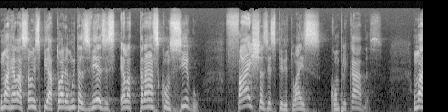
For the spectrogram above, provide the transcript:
Uma relação expiatória, muitas vezes, ela traz consigo faixas espirituais complicadas. Uma,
